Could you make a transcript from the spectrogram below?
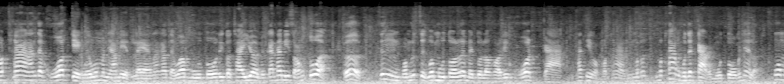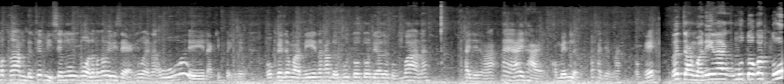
มอสค่านั้นจะโคตรเก่งเลยว่ามันยามเมจแรงนะครับแต่ว่ามูโตนี่ก็ใช้ย่อยเหมือนกันถ้ามีสองตัว เออ ซึ่งผมรู้สึกว่ามูโตน่าจะเป็นตัวละครที่โคตรกากถ้าเทียบกับมอสค่ามอสมอสค่ามันควรจะกากกว่ามูโตไม่ใช่เหรอเพราะว่ามอสค่ามันเป็นแค่ผีเสื้อโง่ๆแล้วมันก็ไม่มีแสงด้วยนะโอ้ยแหลกกิ๊บเป่งเลยโอเคจังหวะนี้นะครับเหลือมูโตตัวเดียวแต่ผมว่านะใครจะชนะให้ให้ถ่ายคอมเมนต์เลยว่าใครจะชนะโอเคแล้วจังหวะนี้นะมูโตก็ตู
